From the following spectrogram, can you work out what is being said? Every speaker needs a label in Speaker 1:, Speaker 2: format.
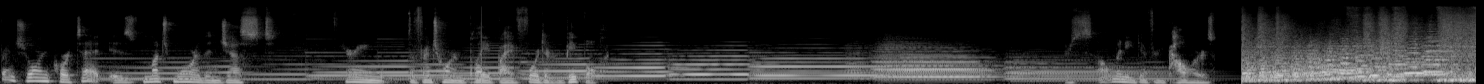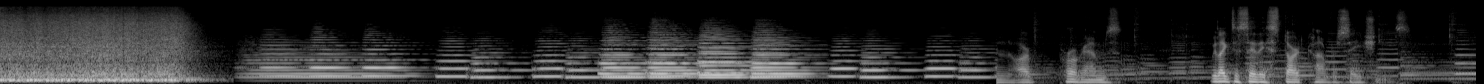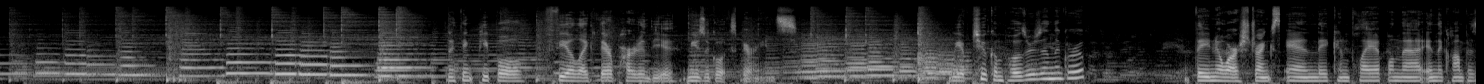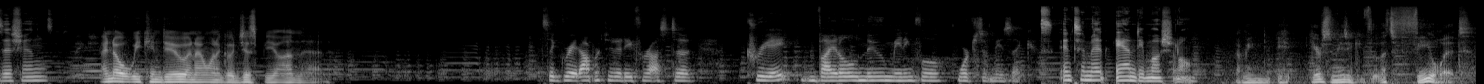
Speaker 1: French horn quartet is much more than just hearing the French horn played by four different people. There's so many different colors.
Speaker 2: In our programs, we like to say they start conversations.
Speaker 3: I think people feel like they're part of the musical experience. We have two composers in the group. They know our strengths and they can play up on that in the compositions.
Speaker 2: I know what we can do, and I want to go just beyond that.
Speaker 4: It's a great opportunity for us to create vital, new, meaningful works of music.
Speaker 3: It's intimate and emotional.
Speaker 1: I mean, here's some music, let's feel it.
